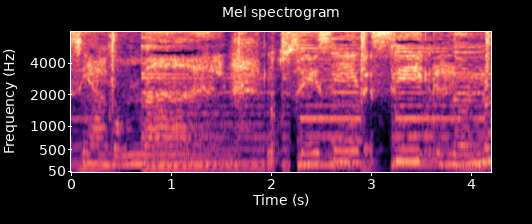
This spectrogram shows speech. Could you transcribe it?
sé si hago mal, no sé si decirlo. No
